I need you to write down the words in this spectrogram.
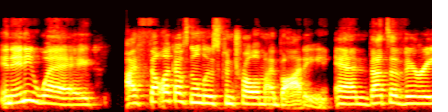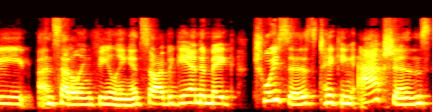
in any way, I felt like I was going to lose control of my body. And that's a very unsettling feeling. And so I began to make choices, taking actions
